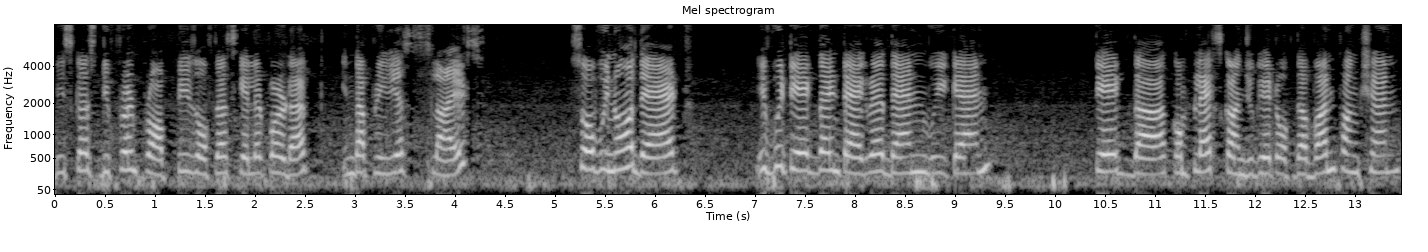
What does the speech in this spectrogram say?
discussed different properties of the scalar product in the previous slides. So we know that if we take the integral then we can take the complex conjugate of the one function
